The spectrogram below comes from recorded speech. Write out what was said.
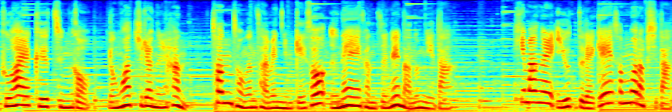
부활 그 증거 영화 출연을 한 천정은 자매님께서 은혜의 간증을 나눕니다. 희망을 이웃들에게 선물합시다.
